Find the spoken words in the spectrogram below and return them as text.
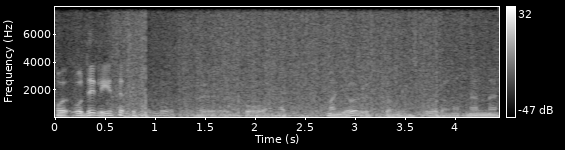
och, och det litar jag till fullo eh, på att man gör ute. Men, eh,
